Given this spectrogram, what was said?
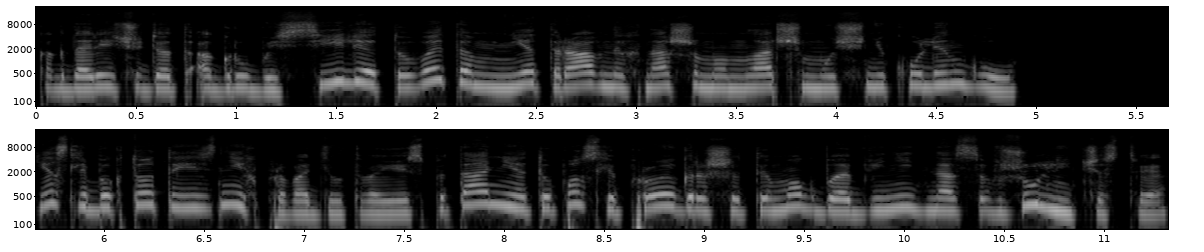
Когда речь идет о грубой силе, то в этом нет равных нашему младшему ученику Лингу. Если бы кто-то из них проводил твое испытание, то после проигрыша ты мог бы обвинить нас в жульничестве.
